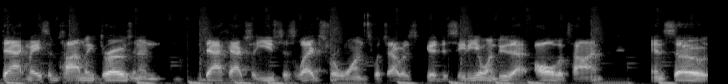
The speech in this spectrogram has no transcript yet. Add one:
Dak made some timely throws, and then Dak actually used his legs for once, which I was good to see. You don't want to do that all the time. And so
